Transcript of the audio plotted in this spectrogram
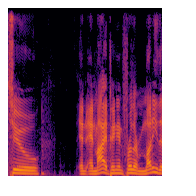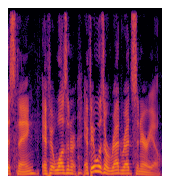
to in, in my opinion, further muddy this thing. If it wasn't, if it was a red red scenario,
